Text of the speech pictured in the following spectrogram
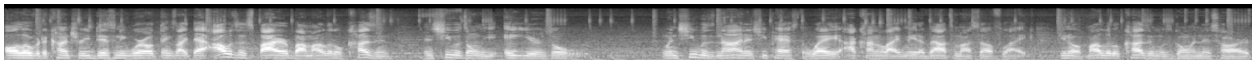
all over the country, Disney World, things like that. I was inspired by my little cousin, and she was only eight years old. When she was nine and she passed away, I kind of like made a vow to myself, like, you know, if my little cousin was going this hard,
